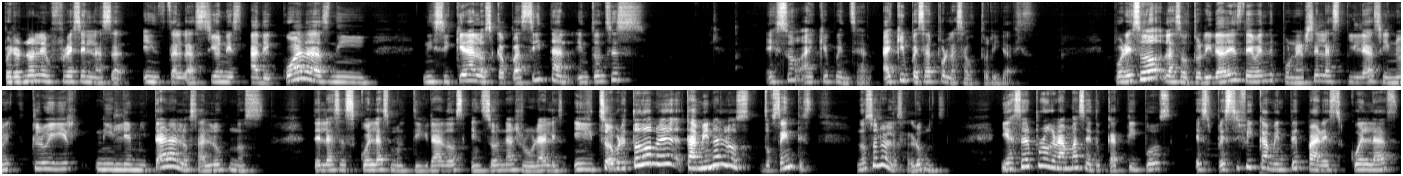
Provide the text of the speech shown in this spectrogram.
pero no le ofrecen las instalaciones adecuadas ni, ni siquiera los capacitan. Entonces, eso hay que pensar, hay que empezar por las autoridades. Por eso las autoridades deben de ponerse las pilas y no excluir ni limitar a los alumnos de las escuelas multigrados en zonas rurales y sobre todo también a los docentes, no solo a los alumnos, y hacer programas educativos específicamente para escuelas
